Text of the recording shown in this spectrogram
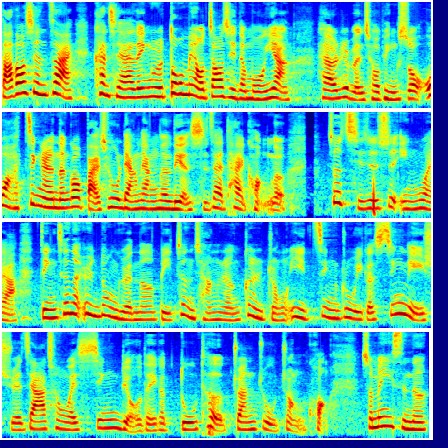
打到现在看起来林如都没有着急的模样。还有日本球评说，哇，竟然能够摆出凉凉的脸，实在太狂了。这其实是因为啊，顶尖的运动员呢，比正常人更容易进入一个心理学家称为心流的一个独特专注状况。什么意思呢？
